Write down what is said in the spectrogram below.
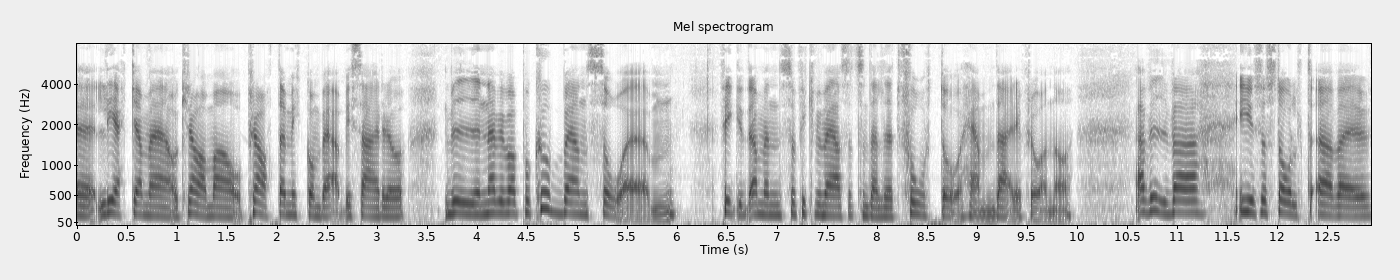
eh, leka med och krama och prata mycket om bebisar. Och vi, när vi var på kubben så, ehm, fick, ja, men, så fick vi med oss ett sånt där litet foto hem därifrån. Och Aviva är ju så stolt över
